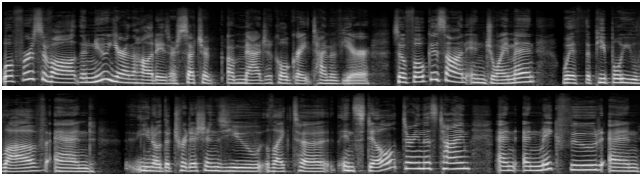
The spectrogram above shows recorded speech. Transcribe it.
Well, first of all, the new year and the holidays are such a, a, magical, great time of year. So focus on enjoyment with the people you love and you know the traditions you like to instill during this time and and make food and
